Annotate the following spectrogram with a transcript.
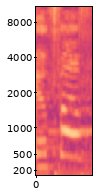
give up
